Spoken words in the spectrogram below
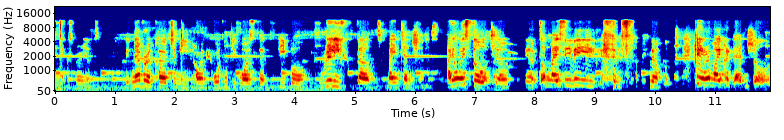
An experience. It never occurred to me how important it was that people really felt my intentions. I always thought, you know, you know, it's on my CV, you know, here are my credentials.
